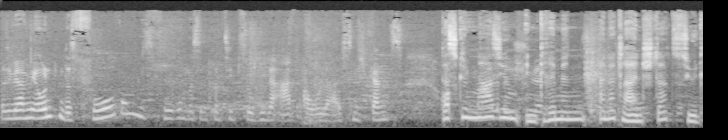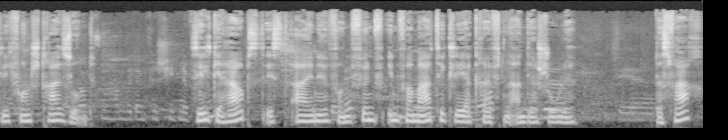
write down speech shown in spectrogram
Also wir haben hier unten das Forum. Das Forum ist im Prinzip so wie eine Art Aula, ist nicht ganz das Gymnasium in Grimmen, einer Kleinstadt südlich von Stralsund. Silke Herbst ist eine von fünf Informatiklehrkräften an der Schule. Das Fach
